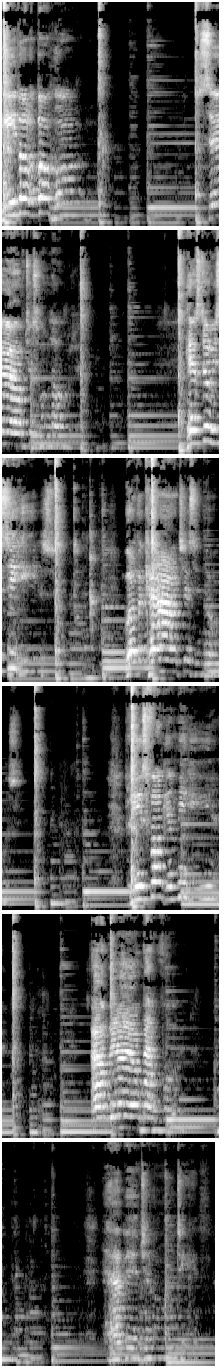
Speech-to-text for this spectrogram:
People are born to just one Lord. History sees what the conscience knows. Please forgive me. I will not avoid. Happy Juneteenth.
